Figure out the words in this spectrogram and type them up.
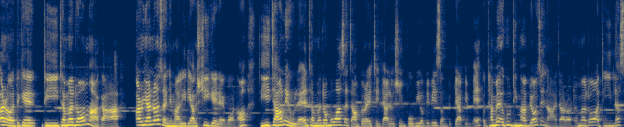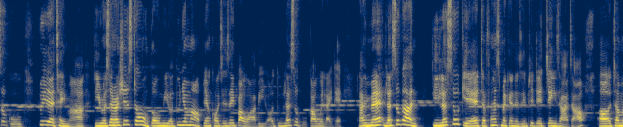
အဲ့တော့တကယ်ဒီဓမ္မတော်မှာက အာရီယာနာဆိုညီမလေးတယောက်ရှိခဲ့တယ်ပေါ့နော်ဒီအကြောင်းတွေကိုလည်းဓမ္မတော်ဘဝဆက်ကြောင်းပြောတဲ့အချိန်ကြာလို့ရှိရင်ပို့ပြီးတော့ပြပြစုံပြပြပေးမယ်ဒါပေမဲ့အခုဒီမှာပြောချင်တာကကြတော့ဓမ္မတော်ကဒီလက်စွပ်ကိုတွေ့တဲ့အချိန်မှာဒီ resurrection stone ကိုသုံးပြီးတော့သူညမကိုပြန်ခေါ်ခြင်းစိတ်ပေါက်သွားပြီးတော့သူလက်စွပ်ကိုကောက်ဝက်လိုက်တယ်ဒါပေမဲ့လက်စွပ်ကဒီလက်စွပ်ရဲ့ defense mechanism ဖြစ်တဲ့ကျိန်းစာကြောင့်အာဓမ္မ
